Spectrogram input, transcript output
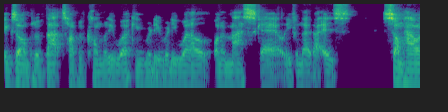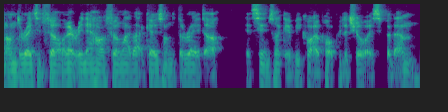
example of that type of comedy working really, really well on a mass scale, even though that is somehow an underrated film. I don't really know how a film like that goes under the radar. It seems like it'd be quite a popular choice, but um,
